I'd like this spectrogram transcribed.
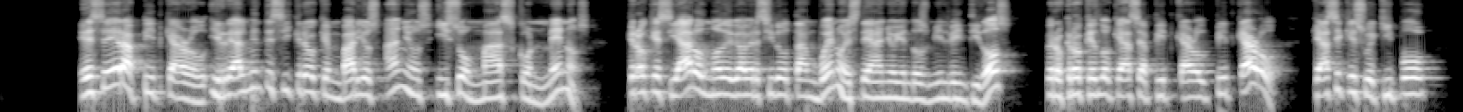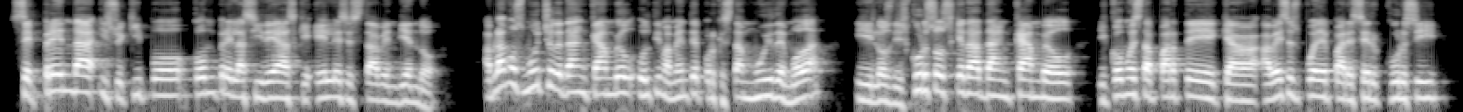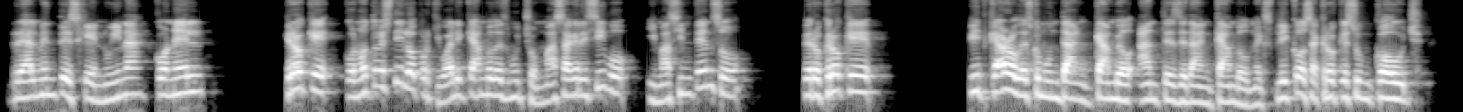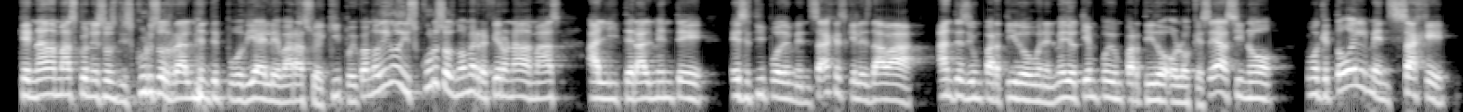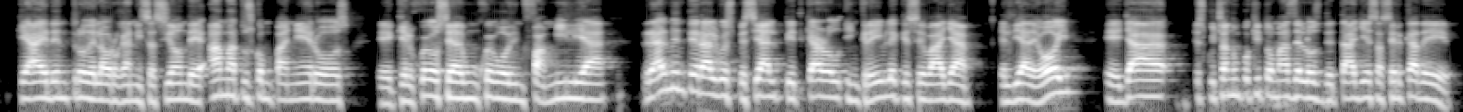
ese era Pete Carroll y realmente sí creo que en varios años hizo más con menos. Creo que Seattle no debió haber sido tan bueno este año y en 2022, pero creo que es lo que hace a Pete Carroll Pete Carroll, que hace que su equipo se prenda y su equipo compre las ideas que él les está vendiendo. Hablamos mucho de Dan Campbell últimamente porque está muy de moda y los discursos que da Dan Campbell y cómo esta parte que a, a veces puede parecer cursi realmente es genuina con él Creo que con otro estilo, porque igual y Campbell es mucho más agresivo y más intenso, pero creo que Pete Carroll es como un Dan Campbell antes de Dan Campbell, ¿me explico? O sea, creo que es un coach que nada más con esos discursos realmente podía elevar a su equipo. Y cuando digo discursos, no me refiero nada más a literalmente ese tipo de mensajes que les daba antes de un partido o en el medio tiempo de un partido o lo que sea, sino como que todo el mensaje que hay dentro de la organización de ama a tus compañeros, eh, que el juego sea un juego en familia. Realmente era algo especial. Pete Carroll, increíble que se vaya el día de hoy. Eh, ya escuchando un poquito más de los detalles acerca de,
